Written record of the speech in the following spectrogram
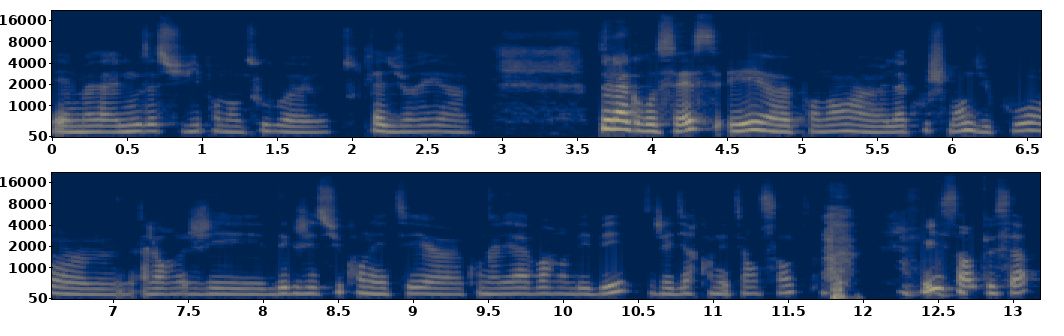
Et elle, elle, nous a suivis pendant tout, euh, toute la durée euh, de la grossesse et pendant l'accouchement du coup alors j'ai dès que j'ai su qu'on était qu'on allait avoir un bébé j'allais dire qu'on était enceinte oui c'est un peu ça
